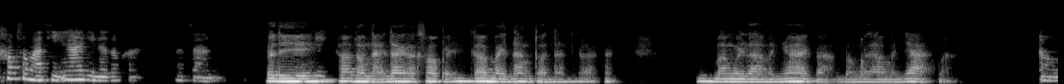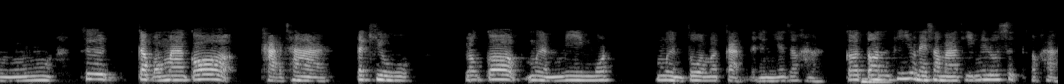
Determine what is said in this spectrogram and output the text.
เข้าสมาธิง่ายดีนะเจ้าค่ะ อาจารย์ ก็ดีเข้าตอนไหนได้ก็เข้าไป ก็ไม่นั่งตอนนั้นก็แล้วกันบางเวลามันง่ายกว่า บางเวลามันยากกว่าอ๋อคือกลับออกมาก็ขาชาตะคิว แล้วก็เหมือนมีมดเหมือนตัวมากัดอย่างเงี้ยเจ้าค่ะ ก็ตอนที่อยู่ในสมาธิไม่รู้สึกเจ้าค่ะ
